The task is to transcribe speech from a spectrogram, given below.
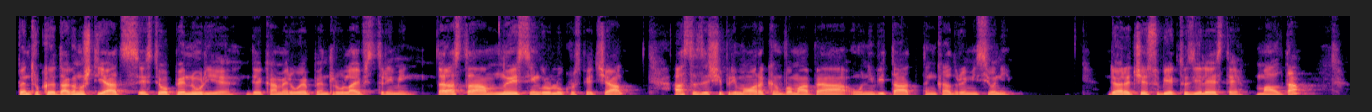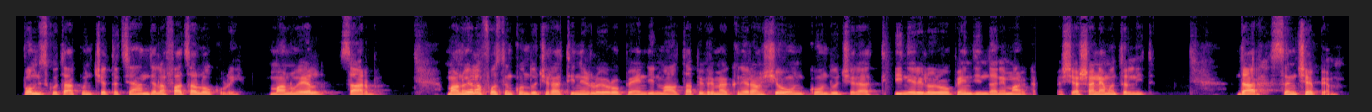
pentru că, dacă nu știați, este o penurie de camere web pentru live streaming. Dar asta nu e singurul lucru special. Astăzi e și prima oară când vom avea un invitat în cadrul emisiunii. Deoarece subiectul zilei este Malta, vom discuta cu un cetățean de la fața locului, Manuel Zarb. Manuel a fost în conducerea tinerilor europeni din Malta pe vremea când eram și eu în conducerea tinerilor europeni din Danemarca și așa ne-am întâlnit. Dar să începem.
